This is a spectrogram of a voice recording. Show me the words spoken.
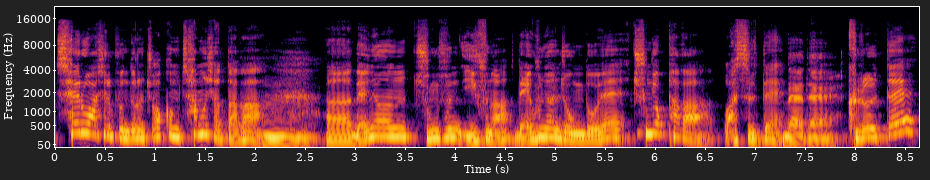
새로 하실 분들은 조금 참으셨다가 아, 내년 중순 이후나 내후년 정도의 충격파가 왔을 때 네네. 그럴 때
